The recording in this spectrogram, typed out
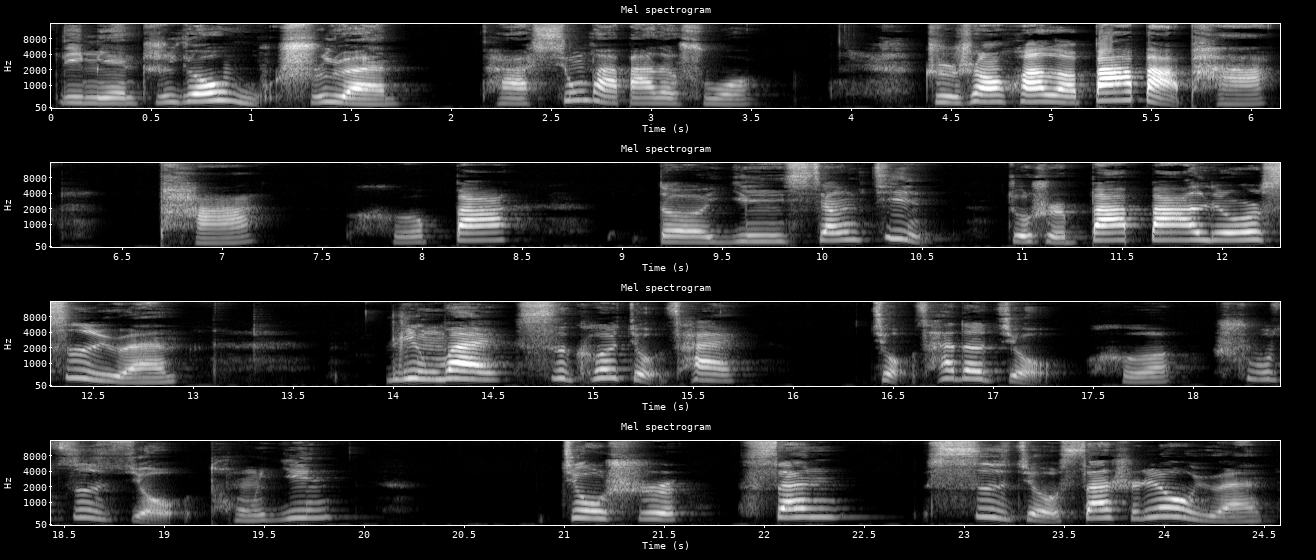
里面只有五十元。他凶巴巴地说：“纸上画了八把耙，耙和八的音相近，就是八八六十四元。另外四颗韭菜，韭菜的韭和数字九同音。”就是三四九三十六元，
